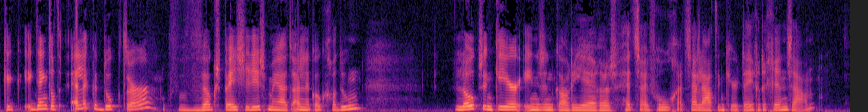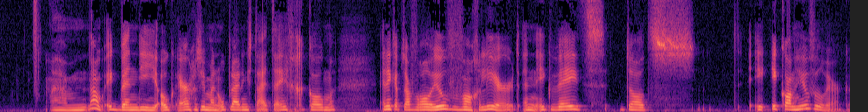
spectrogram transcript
kijk, ik denk dat elke dokter, of welk specialisme je uiteindelijk ook gaat doen, loopt een keer in zijn carrière, het zij vroeg, het zij laat, een keer tegen de grens aan. Ehm, nou, ik ben die ook ergens in mijn opleidingstijd tegengekomen. En ik heb daar vooral heel veel van geleerd. En ik weet dat ik, ik kan heel veel werken.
